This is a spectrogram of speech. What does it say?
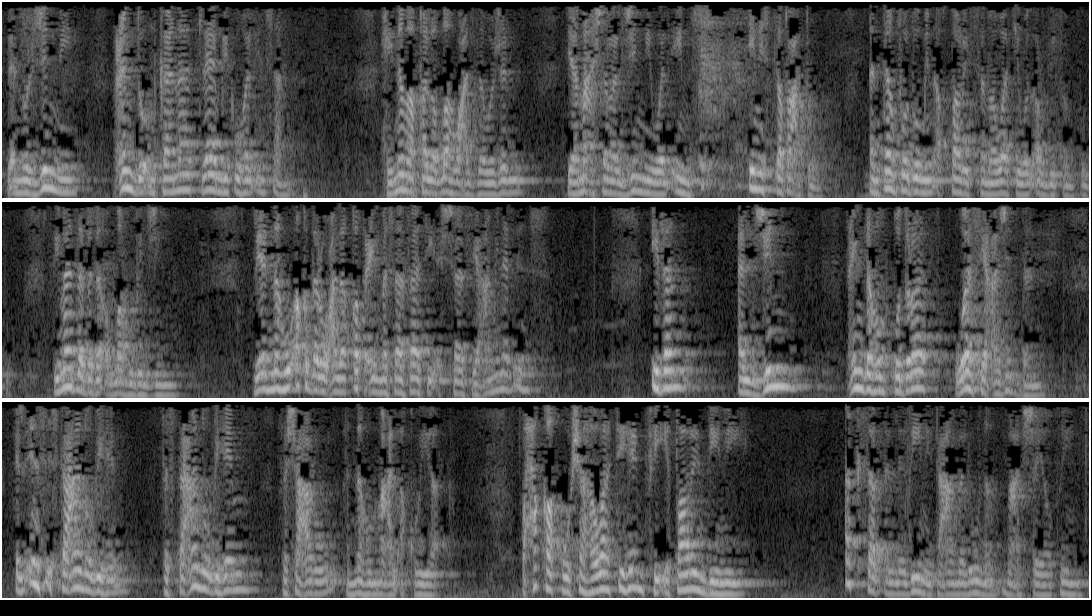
لأن الجن عنده إمكانات لا يملكها الإنسان. حينما قال الله عز وجل يا معشر الجن والإنس إن استطعتم أن تنفذوا من أقطار السماوات والأرض فانفذوا. لماذا بدأ الله بالجن؟ لأنه أقدر على قطع المسافات الشاسعة من الإنس. إذا الجن عندهم قدرات واسعة جدا. الإنس استعانوا بهم فاستعانوا بهم فشعروا أنهم مع الأقوياء وحققوا شهواتهم في إطار ديني. أكثر الذين يتعاملون مع الشياطين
